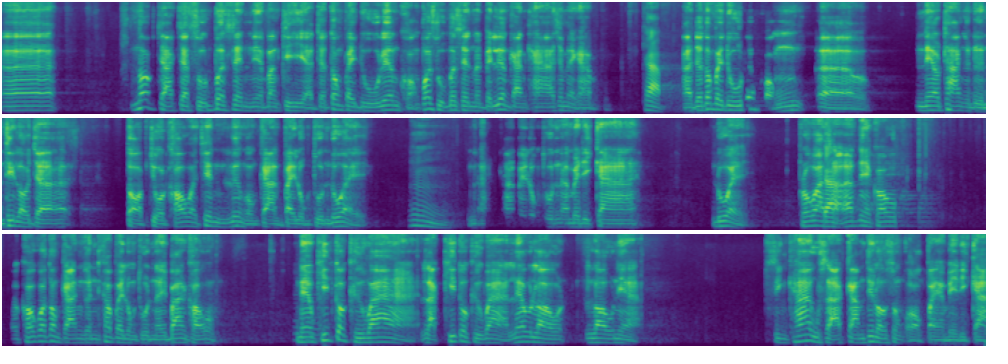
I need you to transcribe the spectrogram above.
เอ่อนอกจากจะศูนย์เปอร์เซ็นเนี่ยบางทีอาจจะต้องไปดูเรื่องของเพราะศูนย์เปอร์เซ็นมันเป็นเรื่องการค้าใช่ไหมครับ ครับ อาจจะต้องไปดูเรื่องของเอ่อแนวทางอื่นๆที่เราจะ ตอบโจทย์เขาว่าเช่น เรื่องของการไปลงทุนด้วย อืมนะการไปลงทุนอเมริกาด้วย เพราะว่าครับสหรัฐเนี่ยเขาเขาก็ต้องการเงินเข้าไปลงทุนในบ้านเขาแนวคิดก็คือว่าหลักคิดก็คือว่าแล้วเราเราเนี่ย สินค้าอุตสาหกรรมที่เราส่งออกไปอเมริกา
